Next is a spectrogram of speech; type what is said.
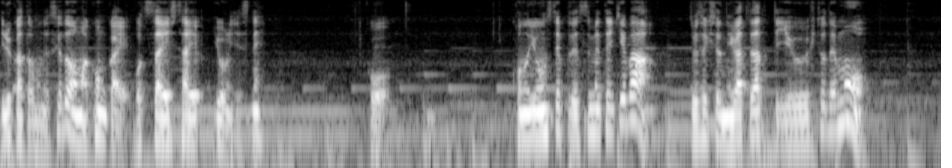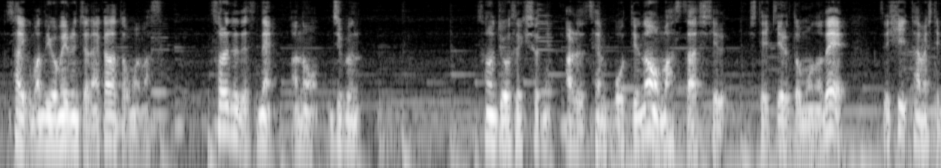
いるかと思うんですけど、まあ、今回お伝えしたようにですね、こう、この4ステップで進めていけば、定石書苦手だっていう人でも、最後まで読めるんじゃないかなと思います。それでですね、あの、自分、その定石書にある戦法っていうのをマスターしてるしていけると思うので、ぜひ試して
